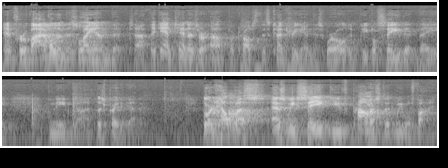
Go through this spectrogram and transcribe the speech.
and for revival in this land that I think antennas are up across this country and this world, and people see that they need God. Let's pray together. Lord, help us as we seek. You've promised that we will find.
